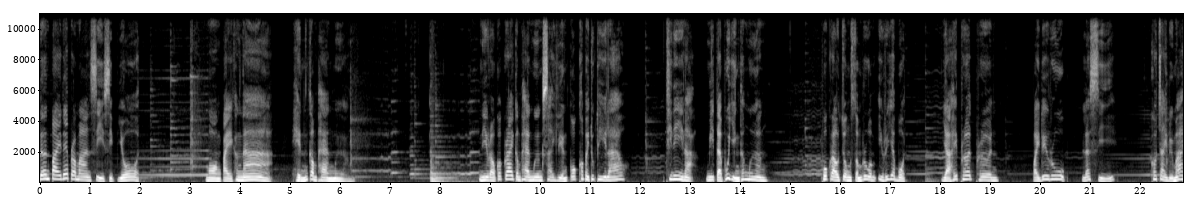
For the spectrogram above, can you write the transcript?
เดินไปได้ประมาณ 40 โยชน์มองไปข้างหน้า เห็นกำแพงเมือง นี่เราก็ใกล้กำแพงเมืองไซเหลียงก๊กเข้าไปทุกทีแล้ว ที่นี่น่ะ มีแต่ผู้หญิงทั้งเมือง พวกเราจงสำรวมอิริยาบถอย่าให้เพลิดเพลิน ไปด้วยรูปและสี เข้าใจหรือไม่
